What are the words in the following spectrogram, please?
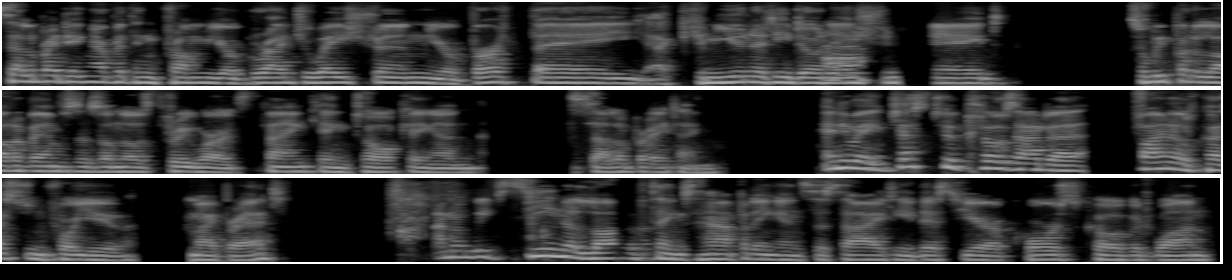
celebrating everything from your graduation, your birthday, a community donation you made. So we put a lot of emphasis on those three words thanking, talking, and celebrating. Anyway, just to close out, a final question for you, MajBritt. I mean, we've seen a lot of things happening in society this year, of course, COVID one,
